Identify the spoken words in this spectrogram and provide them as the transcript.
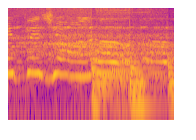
If is your love?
